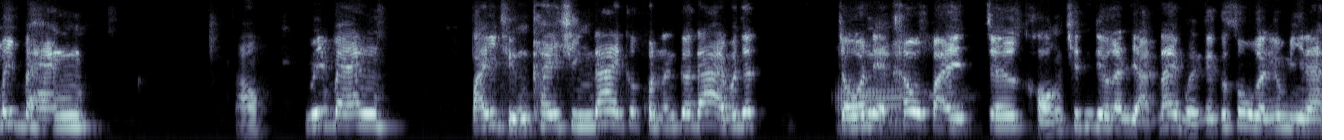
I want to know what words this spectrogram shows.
ไม่แบ่ง เอา ไม่แบ่งไปถึงใครชิงได้ก็คนนั้นก็ได้เพราะฉะนั้นโจรเนี่ยเข้าไปเจอของชิ้นเดียวกันอยากได้เหมือนกันก็สู้กันก็มีนะ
